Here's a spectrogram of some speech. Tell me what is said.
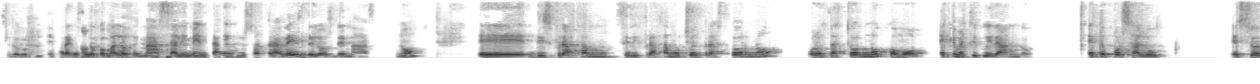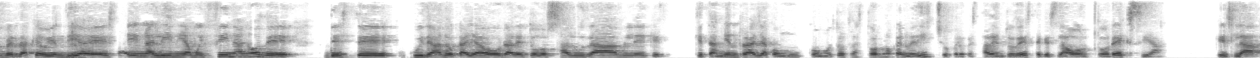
es para que se lo coman los demás. Se alimentan incluso a través de los demás, ¿no? Disfrazan, se disfraza mucho el trastorno o los trastornos como es que me estoy cuidando. Esto es por salud. Eso es verdad que hoy en día es, hay una línea muy fina, ¿no? De, de este cuidado que hay ahora de todo saludable, que, también raya con, otro trastorno que no he dicho, pero que está dentro de este, que es la ortorexia, que es la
